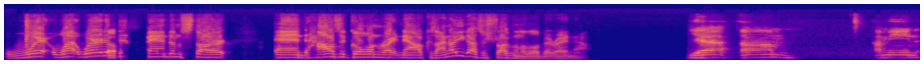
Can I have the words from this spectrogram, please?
Where what where did Oh. this fandom start, and how's it going right now? Because I know you guys are struggling a little bit right now. Yeah, um, I mean,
